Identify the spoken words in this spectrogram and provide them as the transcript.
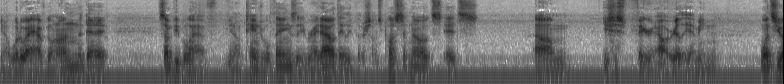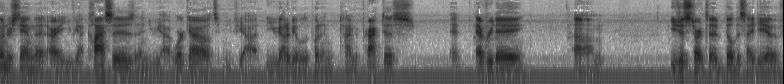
you know what do I have going on in the day. Some people have you know tangible things they write out. They leave themselves post-it notes. It's um, you just figure it out. Really, I mean, once you understand that all right you've got classes and you've got workouts and you've got you got to be able to put in time to practice every day um, you just start to build this idea of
